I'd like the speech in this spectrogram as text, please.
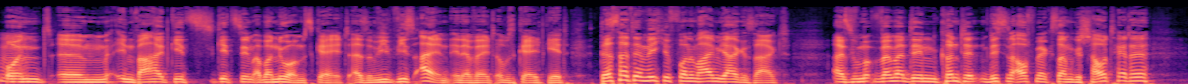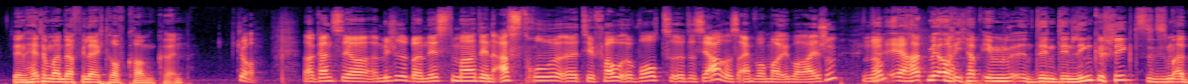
Und ähm, in Wahrheit geht's geht's dem aber nur ums Geld, also wie wie es allen in der Welt ums Geld geht. Das hat der Michael vor einem halben Jahr gesagt. Also wenn man den Content ein bisschen aufmerksam geschaut hätte, dann hätte man da vielleicht drauf kommen können. Tja, da kannst du ja, Michel, beim nächsten Mal den Astro äh, TV Award äh, des Jahres einfach mal überreichen. Ne? Er hat mir auch, ich habe ihm den, den Link geschickt zu diesem äh,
